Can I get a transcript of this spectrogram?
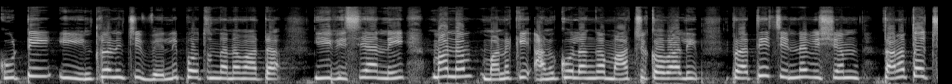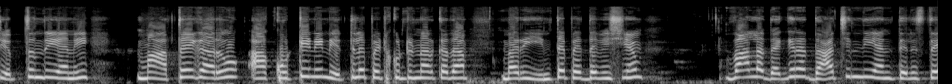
కుట్టి ఈ ఇంట్లో నుంచి వెళ్ళిపోతుందన్నమాట. ఈ విషయాన్ని మనం మనకి అనుకూలంగా మార్చుకోవాలి. ప్రతి చిన్న విషయం తనతో చెప్తుంది అని మా అత్తయ్య గారు ఆ కుట్టిని నెత్తిలో పెట్టుకుంటున్నారు కదా. మరి ఇంత పెద్ద విషయం వాళ్ళ దగ్గర దాచింది అని తెలిస్తే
